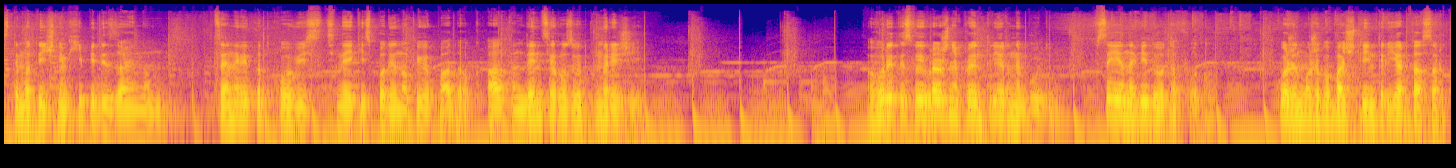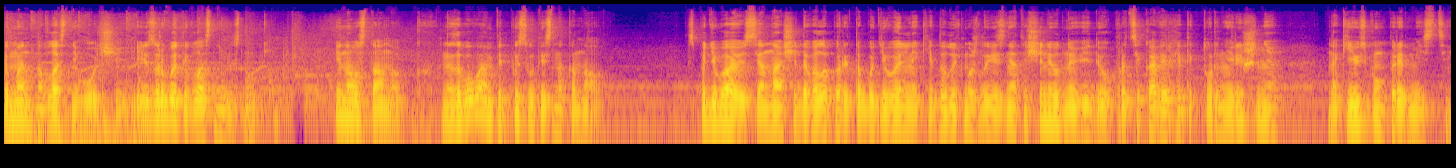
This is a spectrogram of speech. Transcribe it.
з тематичним хіпі дизайном, це не випадковість, не якийсь поодинокий випадок, а тенденція розвитку мережі. Говорити свої враження про інтер'єр не буду. Все є на відео та фото. Кожен може побачити інтер'єр та асортимент на власні очі і зробити власні висновки. І наостанок, не забуваємо підписуватись на канал. Сподіваюся, наші девелопери та будівельники дадуть можливість зняти ще не одне відео про цікаві архітектурні рішення на київському передмісті.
